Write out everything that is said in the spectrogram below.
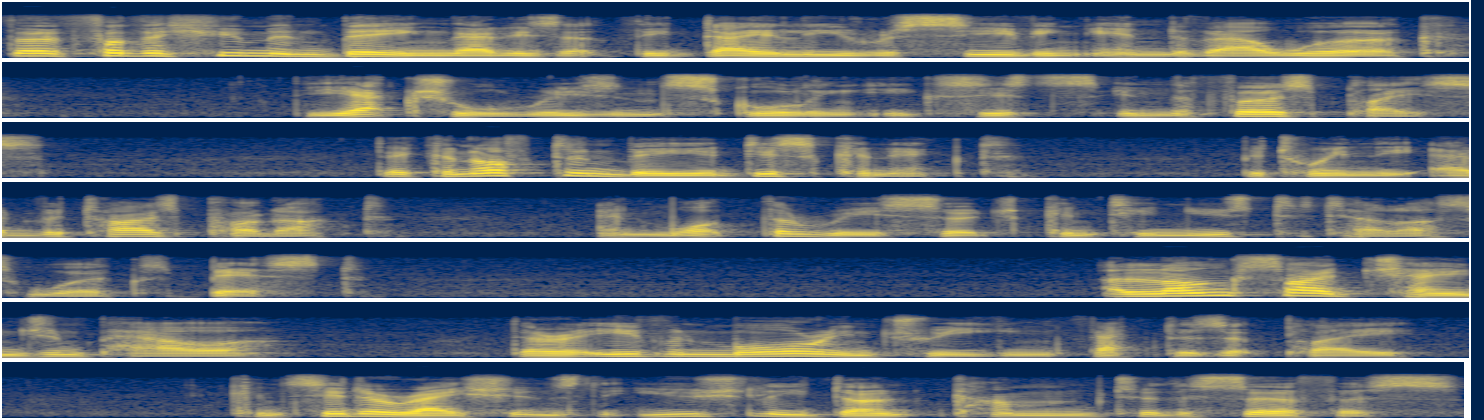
Though for the human being that is at the daily receiving end of our work, the actual reason schooling exists in the first place, there can often be a disconnect between the advertised product and what the research continues to tell us works best. Alongside change and power, there are even more intriguing factors at play, considerations that usually don't come to the surface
